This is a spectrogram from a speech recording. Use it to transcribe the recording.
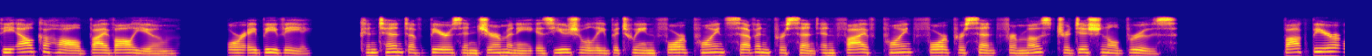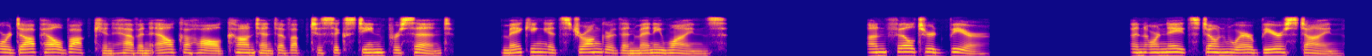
The alcohol by volume, or ABV, content of beers in Germany is usually between 4.7% and 5.4% for most traditional brews. Bock beer or Doppelbock can have an alcohol content of up to 16%, making it stronger than many wines. Unfiltered beer An ornate stoneware beer stein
